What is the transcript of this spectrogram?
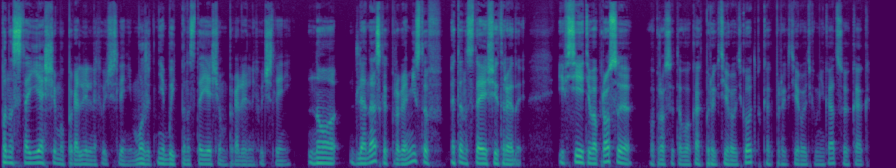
по-настоящему параллельных вычислений, может не быть по-настоящему параллельных вычислений. Но для нас, как программистов, это настоящие треды. И все эти вопросы, вопросы того, как проектировать код, как проектировать коммуникацию, как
